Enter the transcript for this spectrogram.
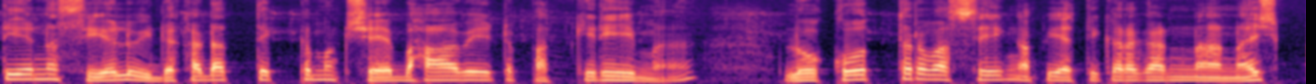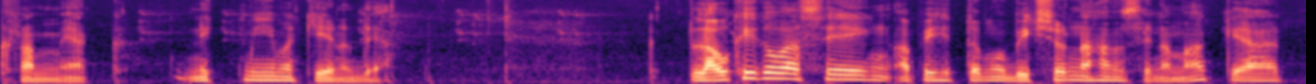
තියෙන සියලු ඉඩකඩත් එක්කම ක්ෂයභාවයට පත් කිරීම ලෝකෝත්තර වශයෙන් අපි ඇති කරගන්නා නෛෂ්ක්‍රම්‍යයක් නික්මීම කියන දෙයක්. ලෞකික වශයෙන් අපි හිතමු භික්ෂුන් වහන්සේ නමක් එයාට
